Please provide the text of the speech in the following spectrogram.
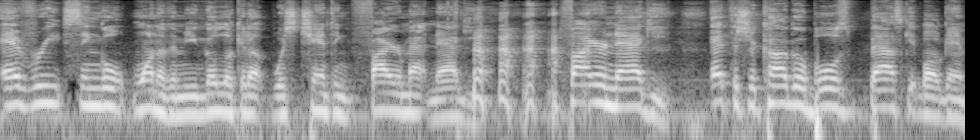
Every single one of them, you can go look it up, was chanting "Fire Matt Nagy, Fire Nagy." At the Chicago Bulls basketball game,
